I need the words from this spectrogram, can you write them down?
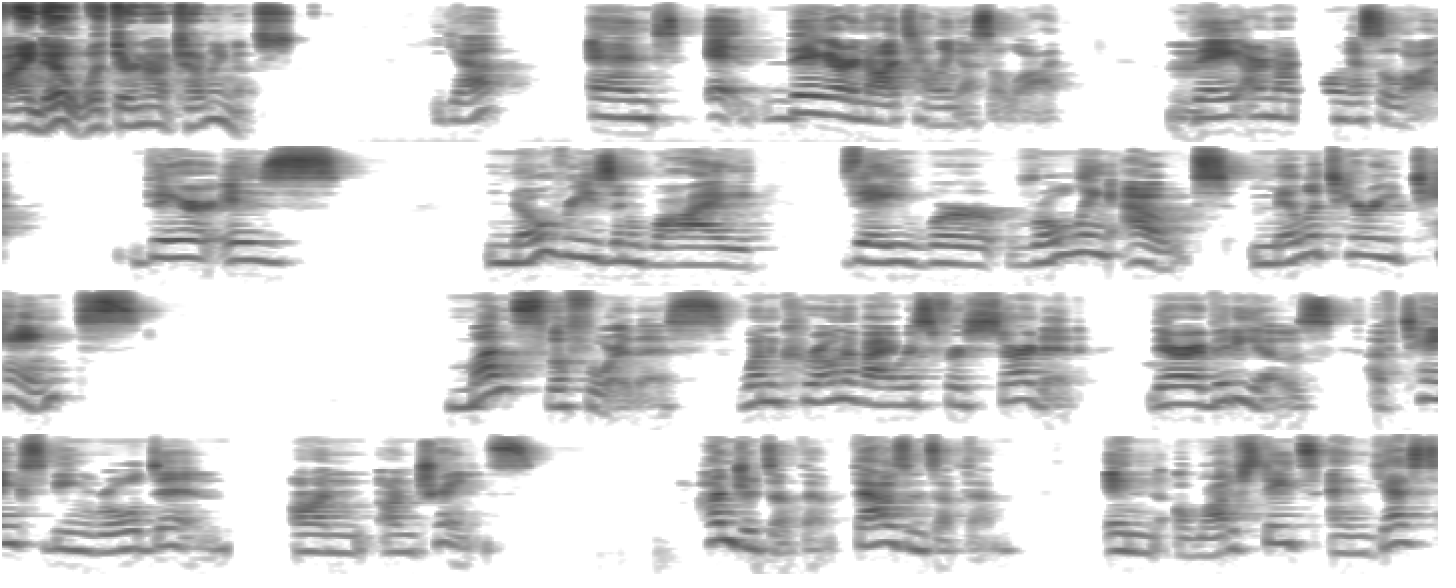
find out what they're not telling us. Yep. And it, they are not telling us a lot. Mm. They are not telling us a lot. There is no reason why they were rolling out military tanks months before this when coronavirus first started there are videos of tanks being rolled in on on trains hundreds of them, thousands of them in a lot of states, and yes,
